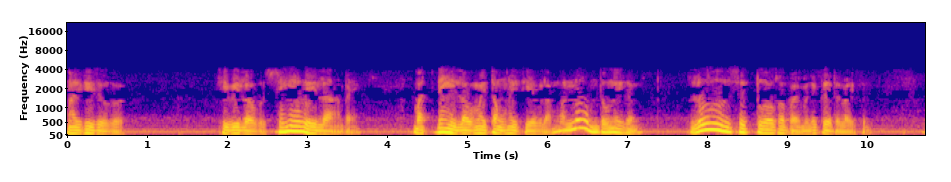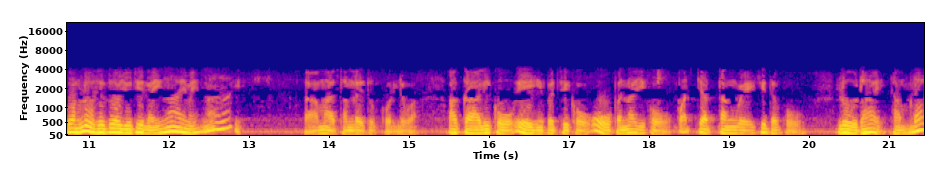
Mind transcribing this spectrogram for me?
ในที่สุดก็ ชีวิตเราก็เสียเวลาไป บัดนี้เราไม่ต้องให้เสียเวลามันเริ่มตรงนี้กันรู้สึกตัวเข้าไปมันจะเกิดอะไรขึ้นความรู้สึกตัวอยู่ที่ไหนง่ายไหมง่าย สามารถทำได้ทุกคนเลยว่า อากาลิโก เอหิปัสสิโก โอปัญญิโก ปัจจัตตังเวคิตโพรู้ได้ทำได้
